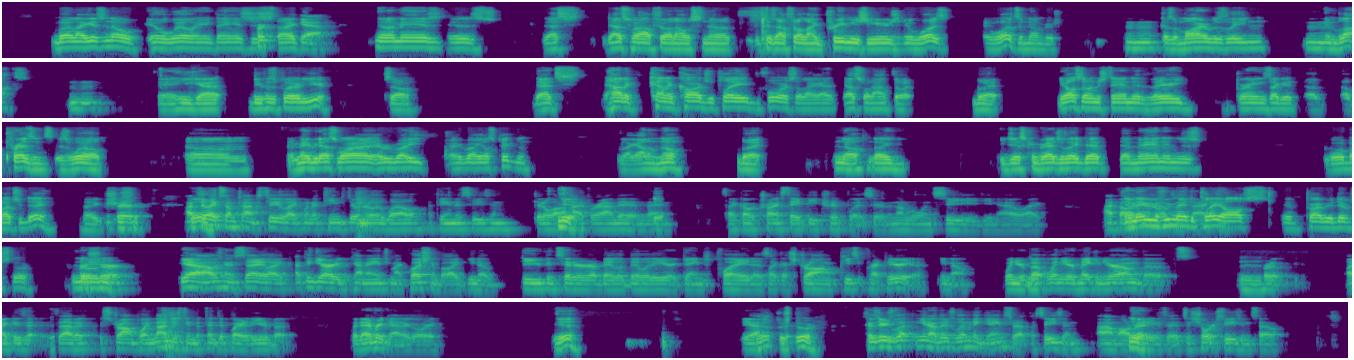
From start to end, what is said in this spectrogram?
But like it's no ill will or anything. It's just like yeah. you know what I mean? Is is that's that's why I felt I was snubbed because I felt like previous years it was it was the numbers Mm-hmm. because Amari was leading in blocks Mm-hmm. and he got defensive player of the year. So that's how the kind of cards were played before. So like I, that's what I thought. But you also understand that Larry brings like a, a, a presence as well. Um, and maybe that's why everybody everybody else picked him. Like I don't know, but no, like you just congratulate that that man and just go about your day. Like Sure. I Yeah. feel like sometimes too, like when a team's doing really well at the end of the season, get a lot of Yeah. hype around it, and then Yeah. it's like, oh, Tri-State beat triplets or the number one seed. You know, like I felt. and like maybe if we made the playoffs, it'd probably be a different story. for never know. sure. Yeah, I was gonna say, like, I think you already kind of answered my question, but like, you know, do you consider availability or games played as like a strong piece of criteria? You know, when you're Yeah. vo- when you're making your own votes Mhm. for like, is that is that a, a strong point? Not just in defensive player of the year, but but every category. Yeah, Yeah, yeah, for sure. because there's you know there's limited games throughout the season um, already. It's, a, it's a short season, so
